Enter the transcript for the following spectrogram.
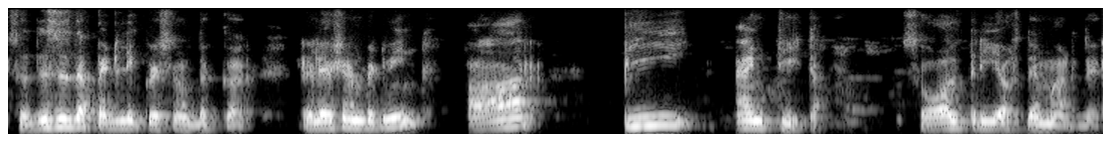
So this is the pedal equation of the curve. Relation between R, P, and theta. So all three of them are there.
